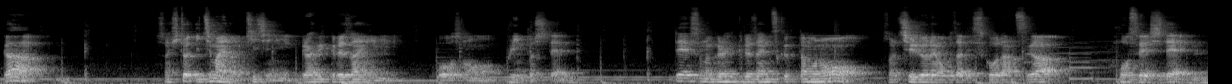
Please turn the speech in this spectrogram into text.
がその 1, 1枚の記事にグラフィックデザインをそのプリントしてでそのグラフィックデザイン作ったものをそのチルドレン・オブ・ザ・ディスコーダンスが縫製して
